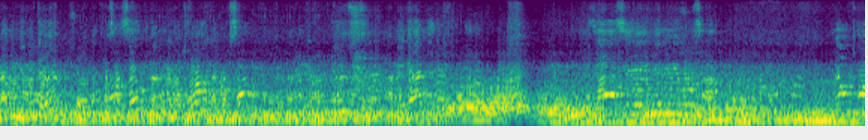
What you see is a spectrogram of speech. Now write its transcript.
la numéro 2, la 307, la numéro 3, la Corsa, la numéro 12, la Mégane. Ça, c'est quel numéro ça Numéro 3.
